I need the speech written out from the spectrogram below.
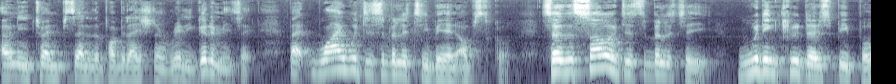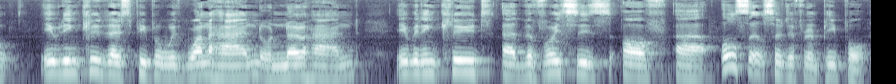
only 20% of the population are really good at music, but why would disability be an obstacle? So the Song of Disability would include those people it would include those people with one hand or no hand. It would include uh, the voices of uh, all sorts of different people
